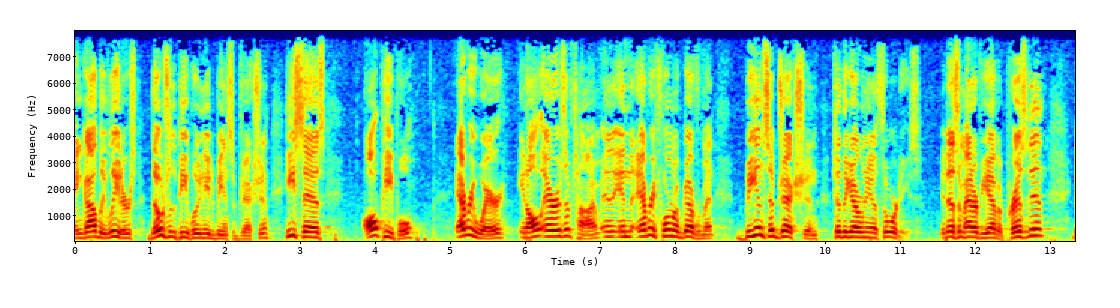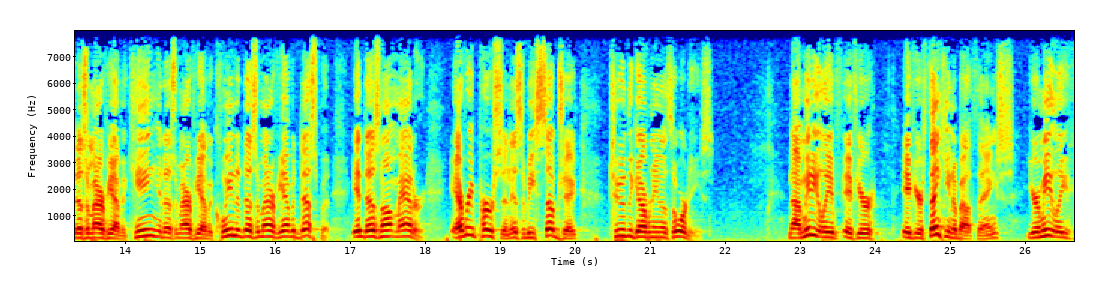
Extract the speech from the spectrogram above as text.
and godly leaders, those are the people who need to be in subjection. He says all people, everywhere, in all eras of time, in, in every form of government, be in subjection to the governing authorities. It doesn't matter if you have a president, it doesn't matter if you have a king, it doesn't matter if you have a queen, it doesn't matter if you have a despot. It does not matter. Every person is to be subject to the governing authorities. Now, immediately, if, if you're if you're thinking about things, you're immediately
